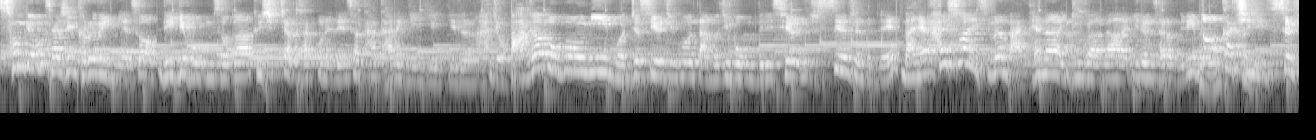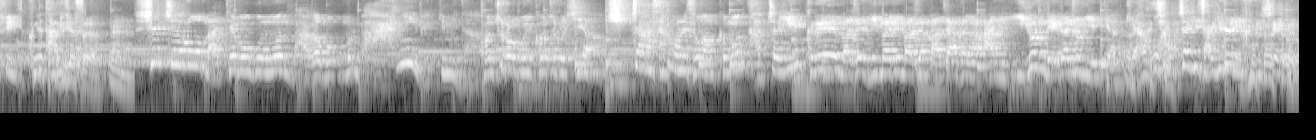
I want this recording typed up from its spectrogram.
성경은 사실 그런 의미에서 네개 복음서가 그 십자가 사건에 대해서 다 다르게 얘기를 하죠. 마가복음이 먼저 쓰여지고 나머지 복음들이 쓰여, 쓰여졌는데 만약 할 수만 있으면 마태나 누가나 이런 사람들이 똑같이 쓸 수 있어요. 근데 다르겠어요. 네. 실제로 마태복음은 마가복음을 많이 베낍니다. 컨트롤 V 컨트롤 C야. 십자가 사건에서만큼은 갑자기 그래 맞아 네 말이 맞아 맞아 하다가 아니 이건 내가 좀 얘기할게 하고 그치. 갑자기 자기들 얘기를 시작해요.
